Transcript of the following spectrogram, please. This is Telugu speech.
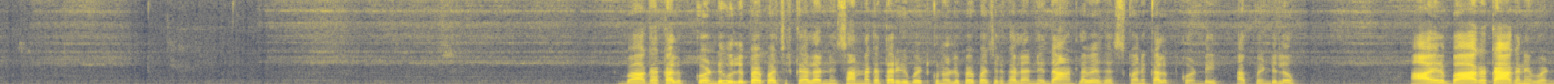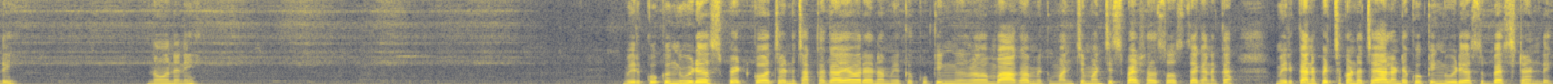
బాగా కలుపుకోండి. ఉల్లిపాయ పచ్చిరకాయలన్నీ సన్నగా తరిగి పెట్టుకున్న ఉల్లిపాయ పచ్చిరకాయలన్నీ దాంట్లో వేసేసుకొని కలుపుకోండి ఆ పిండిలో. ఆయిల్ బాగా కాగనివ్వండి. నూనెని మీరు కుకింగ్ వీడియోస్ పెట్టుకోవచ్చండి. చక్కగా ఎవరైనా మీకు కుకింగ్ బాగా మీకు మంచి మంచి స్పెషల్స్ వస్తే కనుక మీరు కనిపించకుండా చేయాలంటే కుకింగ్ వీడియోస్ బెస్ట్ అండి.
